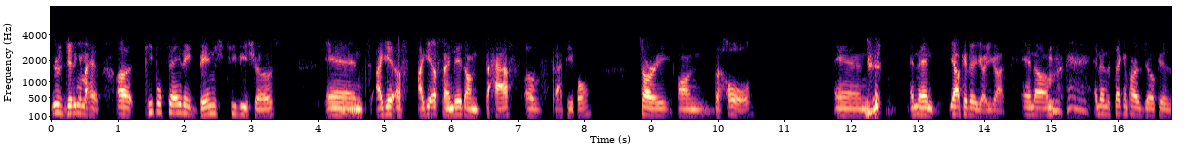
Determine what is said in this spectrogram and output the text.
you're just getting in my head. Uh, people say they binge TV shows, and I get I get offended on behalf of fat people. Sorry on the whole. And and then yeah, okay, there you go, you got. It. And um, and then the second part of the joke is,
